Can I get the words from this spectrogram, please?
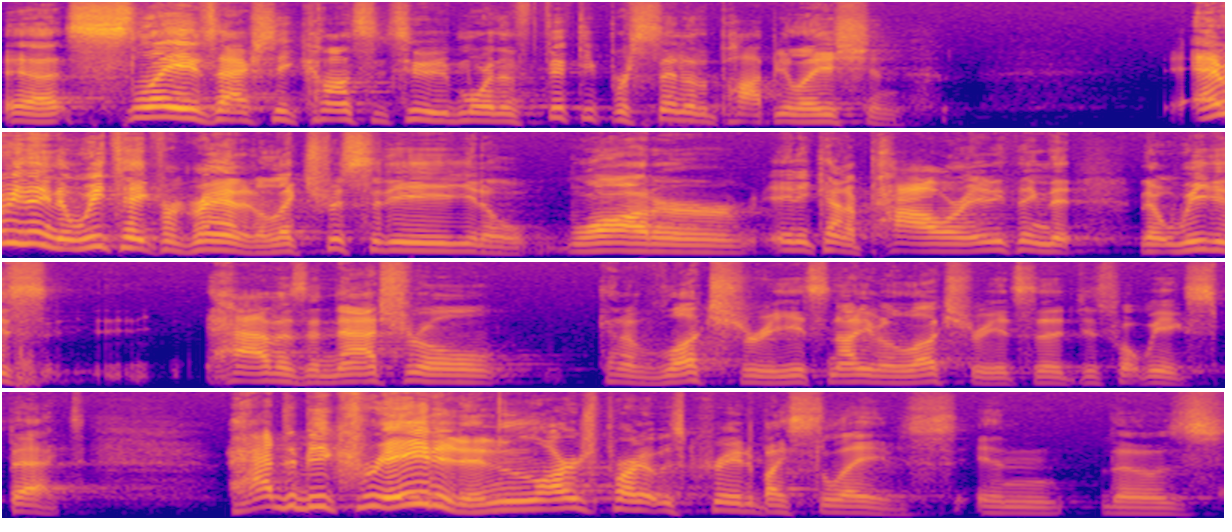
uh, slaves actually constituted more than 50% of the population. Everything that we take for granted, electricity, you know, water, any kind of power, anything that, that we just have as a natural kind of luxury, it's not even a luxury, it's a, just what we expect had to be created, and in large part it was created by slaves in those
